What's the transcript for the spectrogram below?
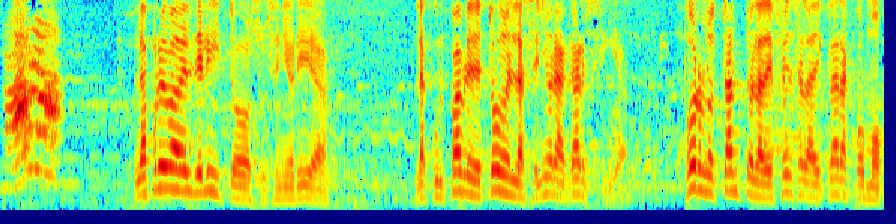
No habla. La prueba del delito, su señoría. La culpable de todo es la señora García. Por lo tanto, la defensa la declara como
